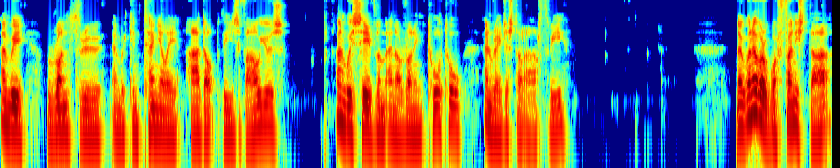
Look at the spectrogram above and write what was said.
and we run through and we continually add up these values and we save them in a running total and register R3. Now whenever we're finished that,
